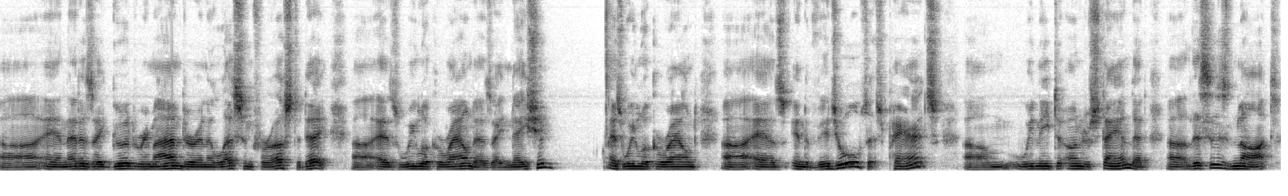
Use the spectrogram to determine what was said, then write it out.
uh, and that is a good reminder and a lesson for us today as we look around as a nation as we look around uh, as individuals, as parents, um, we need to understand that uh, this is not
